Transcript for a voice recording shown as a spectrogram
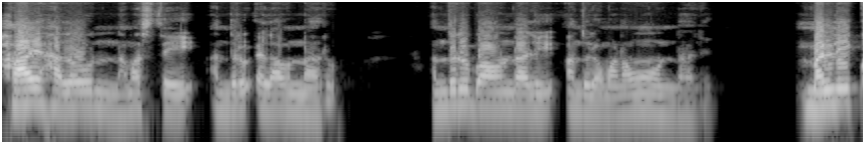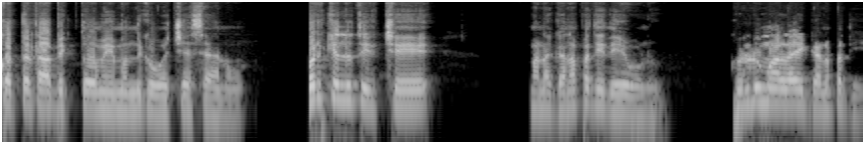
హాయ్! హలో! నమస్తే! అందరూ ఎలా ఉన్నారు? అందరూ బావుండాలి. అందులో మనము ఉండాలి. మళ్ళీ కొత్త టాపిక్‌తో మీ ముందుకు వచ్చేసాను. కోరికలు తీర్చే మన గణపతి దేవుడు. కురుడుమలై గణపతి.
